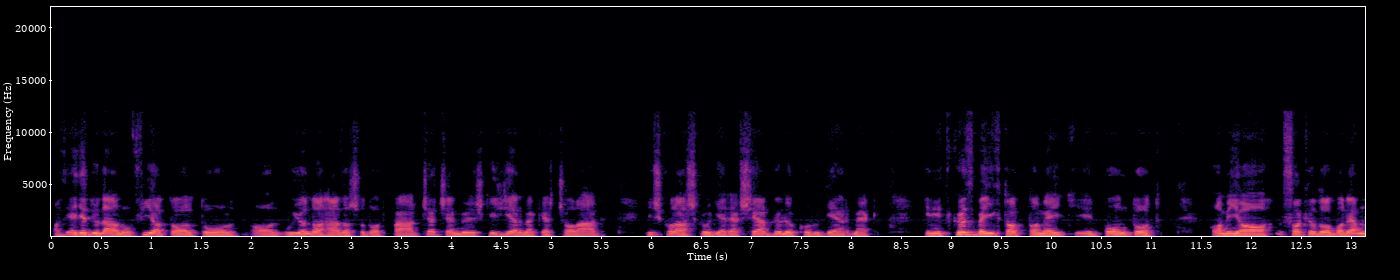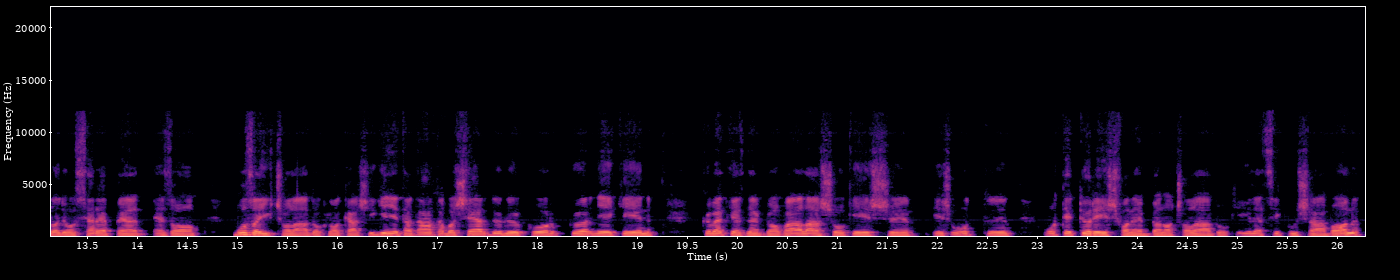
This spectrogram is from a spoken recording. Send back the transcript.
az egyedülálló fiataltól, az újonnan házasodott pár, csecsemő és kisgyermekes család, iskoláskorú gyerek, serdülőkorú gyermek. Én itt közbeiktattam egy pontot, ami a szakirodalomban nem nagyon szerepel, ez a mozaik családok lakás igénye, tehát általában serdülőkor környékén következnek be a vállások, és, és ott, ott egy törés van ebben a családok életciklusában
